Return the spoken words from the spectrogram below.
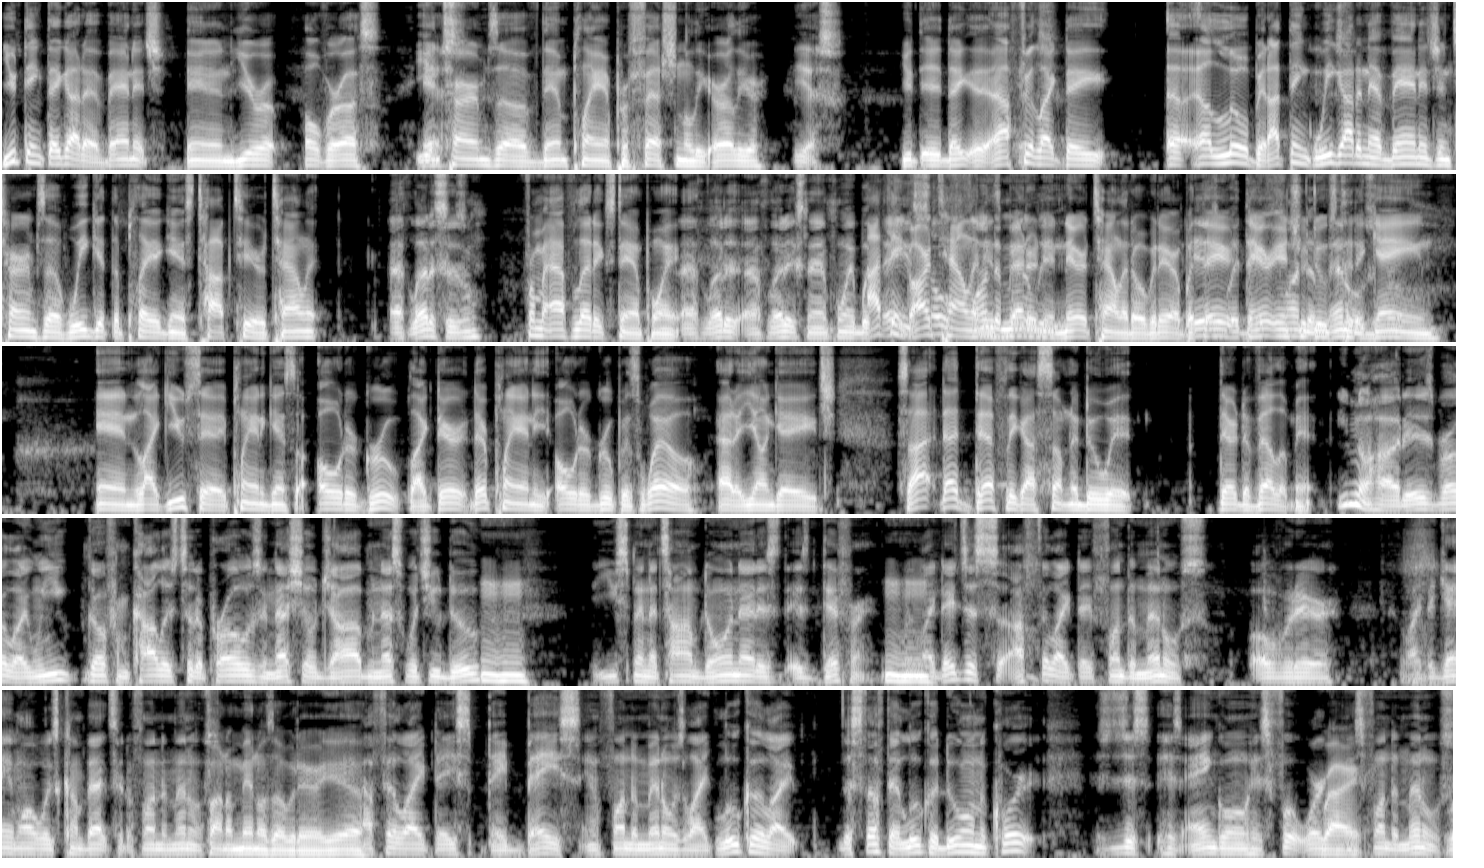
You think they got an advantage in Europe over us in terms of them playing professionally earlier? Yes. You did. They. I feel like they. A, a little bit. I think we got an advantage in terms of we get to play against top tier talent Athleticism, from an athletic standpoint. athletic, athletic standpoint. But I think our so talent is better than their talent over there, but is, they're but they they're introduced to the fundamentals, bro. game, and like you said, playing against an older group, like they're they're playing the older group as well at a young age. So I, that definitely got something to do with their development. You know how it is, bro. Like when you go from college to the pros, and that's your job, and that's what you do. Mm-hmm. You spend the time doing that is is different. Mhm. Like they just, I feel like they fundamentals over there. Like the game always come back to the fundamentals. Fundamentals over there, yeah. I feel like they they base in fundamentals. Like Luka, like the stuff that Luka do on the court is just his angle, and his footwork, Right. his fundamentals. Right.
